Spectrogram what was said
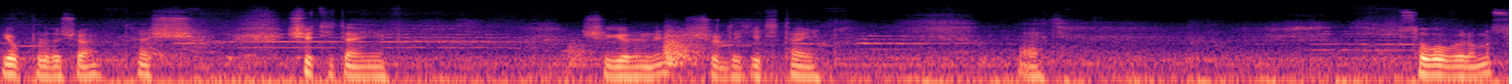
yok burada şu an. Ha, şu, şu titanyum. Şu görünüyor. Şuradaki titanyum. Evet. Soba borumuz.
